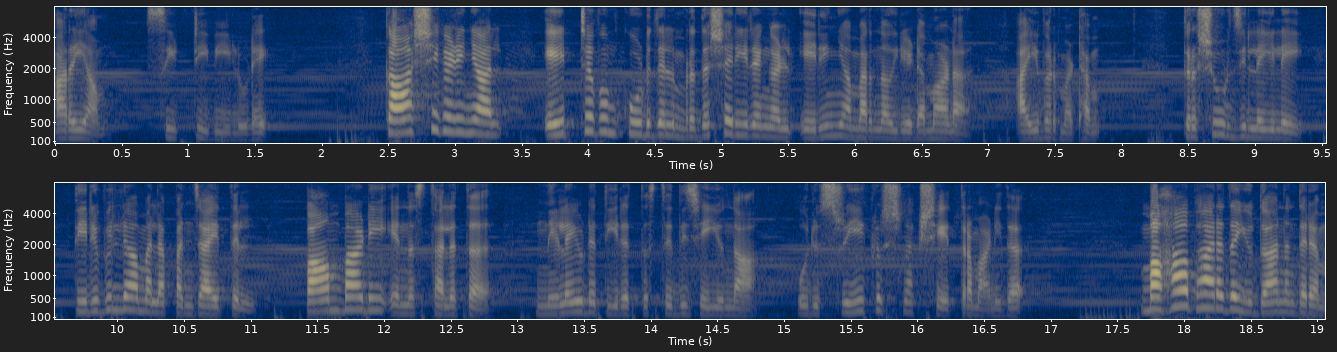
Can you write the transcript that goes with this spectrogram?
അറിയാം സി ടി വിയിലൂടെ. കാശി കഴിഞ്ഞാൽ ഏറ്റവും കൂടുതൽ മൃതശരീരങ്ങൾ എരിഞ്ഞമർന്ന ഒരിടമാണ് ഐവർമഠം തൃശൂർ ജില്ലയിലെ തിരുവില്ലാമല പഞ്ചായത്തിൽ പാമ്പാടി എന്ന സ്ഥലത്ത് നിളയുടെ തീരത്ത് സ്ഥിതി ചെയ്യുന്ന ഒരു ശ്രീകൃഷ്ണ ക്ഷേത്രമാണിത്. മഹാഭാരത യുദ്ധാനന്തരം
